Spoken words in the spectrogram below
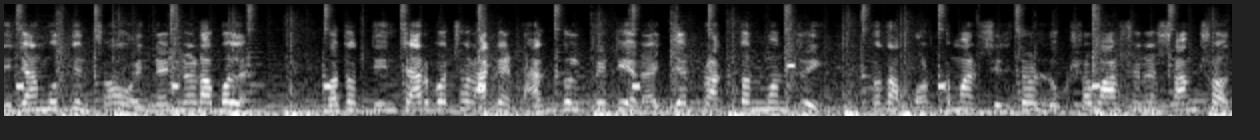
নিজামুদ্দিন সহ অন্যান্যরা বলেন, গত তিন চার বছর আগে ঢাকডুল পিটিয়ে রাজ্যের প্রাক্তন মন্ত্রী তথা বর্তমান শিলচর লোকসভা আসনের সাংসদ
